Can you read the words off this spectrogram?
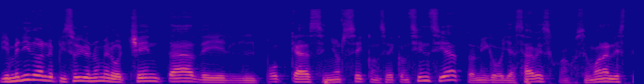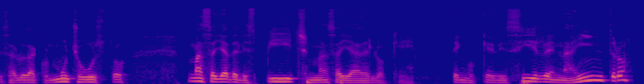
Bienvenido al episodio número 80 del podcast Señor C con C de Conciencia. Tu amigo, ya sabes, Juan José Morales, te saluda con mucho gusto. Más allá del speech, más allá de lo que tengo que decir en la intro,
